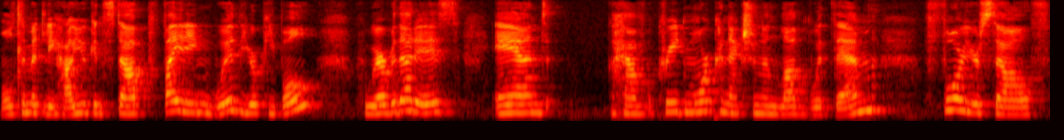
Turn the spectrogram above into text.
ultimately how you can stop fighting with your people, whoever that is, and have create more connection and love with them for yourself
